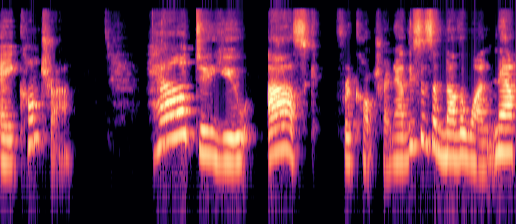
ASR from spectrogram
a contra. How do you ask for a contra? Now, this is another one. Now,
